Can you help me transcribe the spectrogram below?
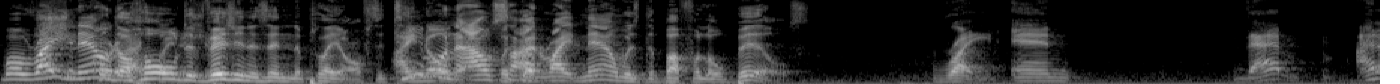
Well, right now the whole play this year. division is in the playoffs. The team on the that, outside the- right now is the Buffalo Bills. right, and that I,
